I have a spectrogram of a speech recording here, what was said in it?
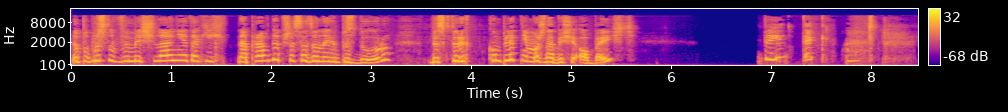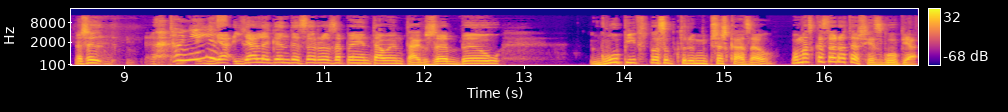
No po prostu wymyślanie takich naprawdę przesadzonych bzdur, bez których kompletnie można by się obejść. No i tak, Znaczy, to nie jest ja, ja legendę Zero zapamiętałem tak, że był głupi w sposób, który mi przeszkadzał, bo Maska Zero też jest głupia.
